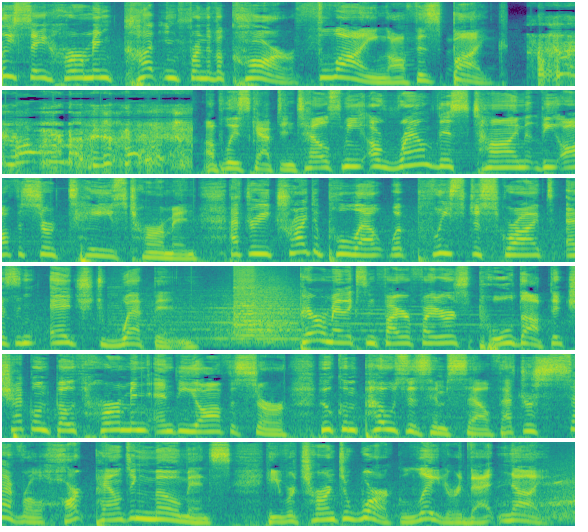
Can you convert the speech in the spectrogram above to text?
police say Herman cut in front of a car, flying off his bike. A police captain tells me around this time, the officer tased Herman after he tried to pull out what police described as an edged weapon. Paramedics and firefighters pulled up to check on both Herman and the officer, who composes himself after several heart pounding moments. He returned to work later that night.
